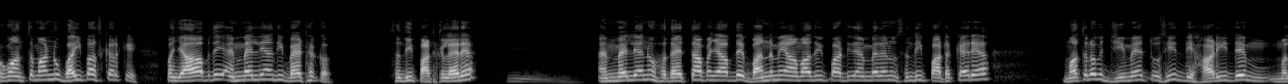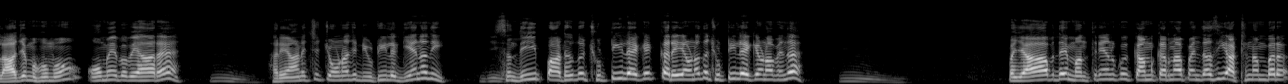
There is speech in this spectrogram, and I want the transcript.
ਭਗਵੰਤ ਮਾਨ ਨੂੰ ਬਾਈਪਾਸ ਕਰਕੇ ਪੰਜਾਬ ਦੇ ਐਮਐਲਏਆਂ ਦੀ ਬੈਠਕ ਸੰਦੀਪ ਪਾਠਕ ਲੈ ਰਿਹਾ। ਐਮਐਲਏ ਨੂੰ ਹਦਾਇਤਾਂ ਪੰਜਾਬ ਦੇ 92 ਆਮ ਆਦਮੀ ਪਾਰਟੀ ਦੇ ਐਮਐਲਏ ਨੂੰ ਸੰਦੀਪ ਪਾਠਕ ਕਹਿ ਰਿਹਾ ਮਤਲਬ ਜਿਵੇਂ ਤੁਸੀਂ ਦਿਹਾੜੀ ਦੇ ਮੁਲਾਜ਼ਮ ਹੋਵੋ ਓਵੇਂ ਵਿਵਹਾਰ ਹੈ। ਹਰਿਆਣੇ 'ਚ ਚੋਣਾਂ 'ਚ ਡਿਊਟੀ ਲੱਗੀ ਹੈ ਇਹਨਾਂ ਦੀ। ਸੰਦੀਪ ਪਾਠਕ ਤੋਂ ਛੁੱਟੀ ਲੈ ਕੇ ਘਰੇ ਆਉਣਾ ਤਾਂ ਛੁੱਟੀ ਲੈ ਕੇ ਆਉਣਾ ਪੈਂਦਾ। ਪੰਜਾਬ ਦੇ ਮੰਤਰੀਆਂ ਨੂੰ ਕੋਈ ਕੰਮ ਕਰਨਾ ਪੈਂਦਾ ਸੀ 8 ਨੰਬਰ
